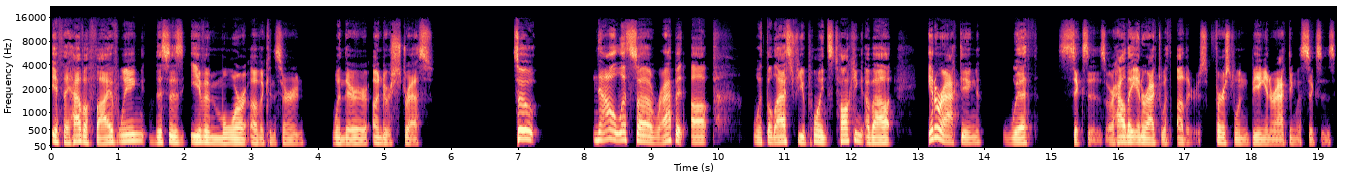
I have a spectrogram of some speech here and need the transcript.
if they have a five wing, this is even more of a concern when they're under stress. So now let's uh, wrap it up with the last few points talking about interacting with sixes or how they interact with others. First one being interacting with sixes.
